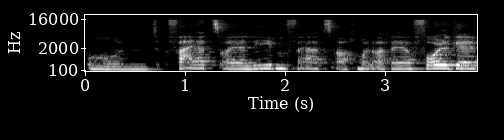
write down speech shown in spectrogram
und feiert euer Leben, feiert auch mal eure Erfolge.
